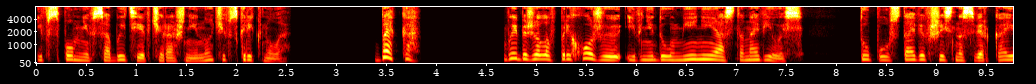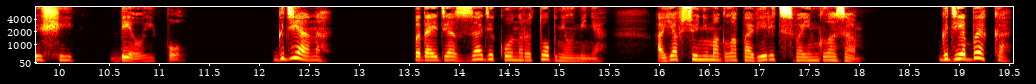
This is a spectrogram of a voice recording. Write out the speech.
и, вспомнив события вчерашней ночи, вскрикнула. «Бекка!» Выбежала в прихожую и в недоумении остановилась, тупо уставившись на сверкающий белый пол. «Где она?» Подойдя сзади, Конрад обнял меня, а я все не могла поверить своим глазам. «Где Бекка?»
